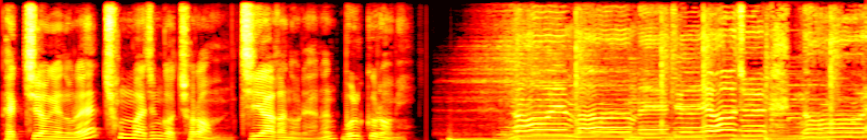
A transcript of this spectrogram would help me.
백지영의 노래, 총 맞은 것처럼 지아가 노래하는 물끄러미. 너의 마음에 들려줄 노래에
